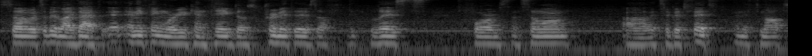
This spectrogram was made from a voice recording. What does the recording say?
So it's a bit like that. A- anything where you can take those primitives of lists, forms, and so on, uh, it's a good fit. And if not,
